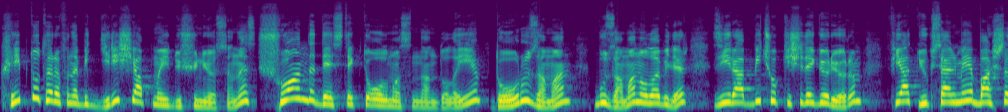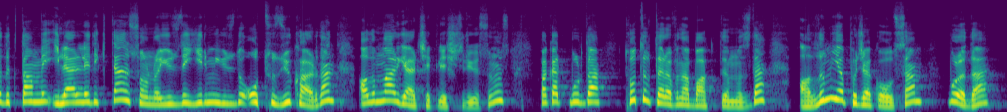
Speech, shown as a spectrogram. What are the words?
kripto tarafına bir giriş yapmayı düşünüyorsanız şu anda destekte olmasından dolayı doğru zaman bu zaman olabilir. Zira birçok kişide görüyorum fiyat yükselmeye başladıktan ve ilerledikten sonra %20 %30 yukarıdan alımlar gerçekleştiriyorsunuz. Fakat burada total tarafına baktığımızda alım yapacak olsam burada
